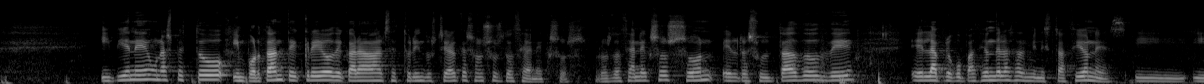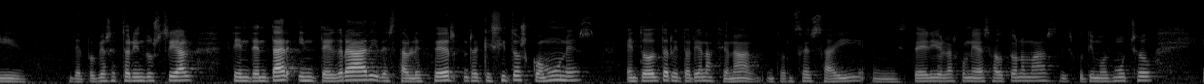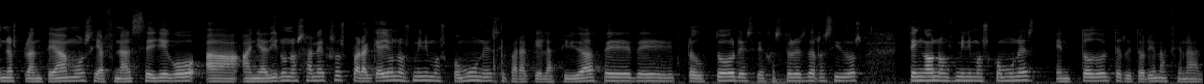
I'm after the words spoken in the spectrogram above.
Y tiene un aspecto importante, creo, de cara al sector industrial, que son sus 12 anexos. Los 12 anexos son el resultado de eh, la preocupación de las administraciones y, del propio sector industrial de intentar integrar y de establecer requisitos comunes en todo el territorio nacional. Entonces, ahí el Ministerio y las comunidades autónomas discutimos mucho y nos planteamos y al final se llegó a añadir unos anexos para que haya unos mínimos comunes y para que la actividad de, productores, de gestores de residuos tenga unos mínimos comunes en todo el territorio nacional.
